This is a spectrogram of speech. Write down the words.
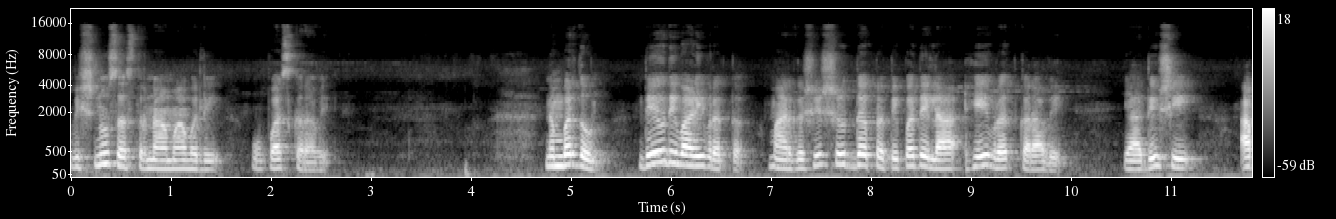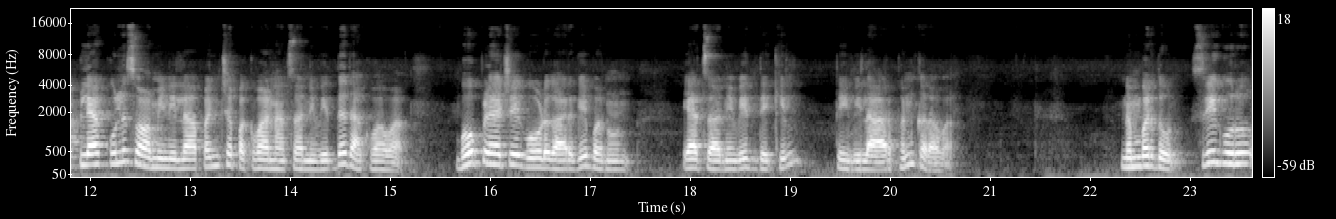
विष्णू सहस्त्रनामावली उपवास करावे. नंबर दोन. देवदिवाळी व्रत. मार्गशीर्ष शुद्ध प्रतिपदेला हे व्रत करावे. या दिवशी आपल्या कुलस्वामिनीला पंचपक्वानाचा नैवेद्य दाखवावा. भोपळ्याचे गोड गारगे बनवून याचा निवेद देखील देवीला अर्पण करावा. नंबर दोन श्री गुरु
